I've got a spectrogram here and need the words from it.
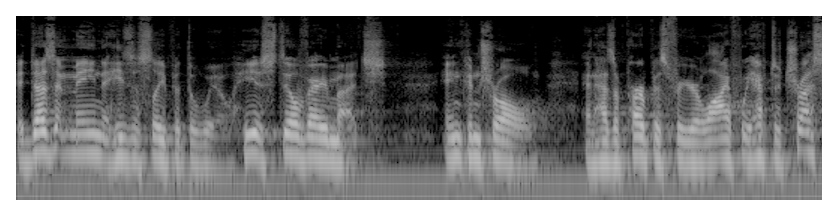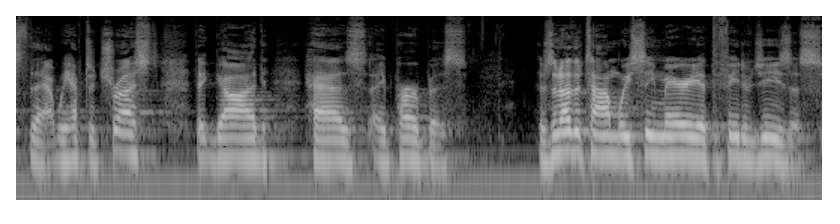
it doesn't mean that he's asleep at the wheel. He is still very much in control and has a purpose for your life. We have to trust that. We have to trust that God has a purpose. There's another time we see Mary at the feet of Jesus.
